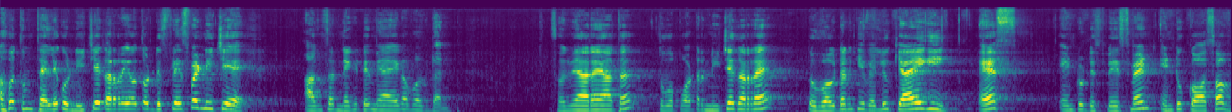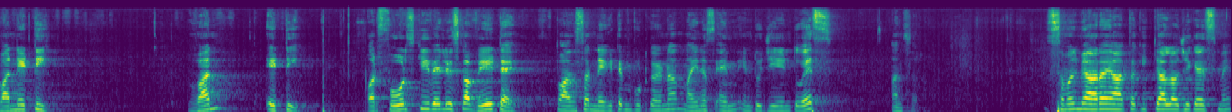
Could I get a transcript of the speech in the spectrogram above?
और तुम थैले को नीचे कर रहे हो तो डिस्प्लेसमेंट नीचे है। आंसर नेगेटिव में आएगा वर्क डन समझ में आ रहा है यहाँ तक? तो वो पॉटर नीचे कर रहा है। तो वर्क डन की वैल्यू क्या आएगी? F into displacement into cos of one eighty one eighty और फोर्स की वैल्यू इसका वेट है। तो आंसर नेगेटिव में पुट करना minus m into g into s answer समझ में आ रहा है यहाँ तक कि क्या लॉजिक है इसमें?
